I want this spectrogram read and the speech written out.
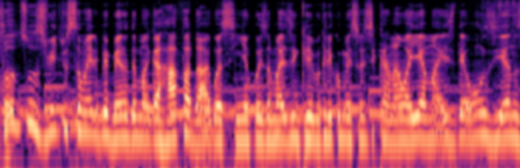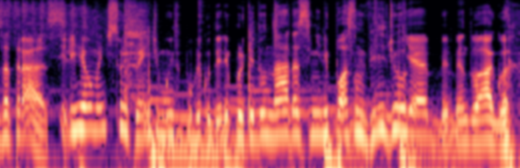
Todos os vídeos são ele bebendo de uma garrafa d'água assim, a coisa mais incrível que ele começou esse canal aí há mais de 11 anos atrás. Ele realmente surpreende muito o público dele, porque do nada assim ele posta um vídeo que é bebendo água.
